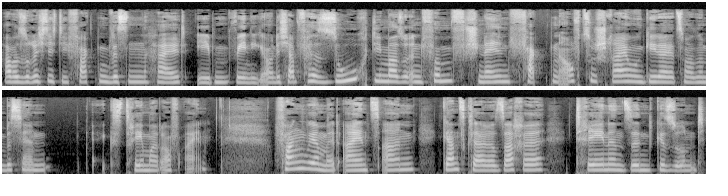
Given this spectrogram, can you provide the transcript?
Aber so richtig die Fakten wissen halt eben weniger. Und ich habe versucht, die mal so in fünf schnellen Fakten aufzuschreiben und gehe da jetzt mal so ein bisschen extremer drauf ein. Fangen wir mit eins an. Ganz klare Sache. Tränen sind gesund.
